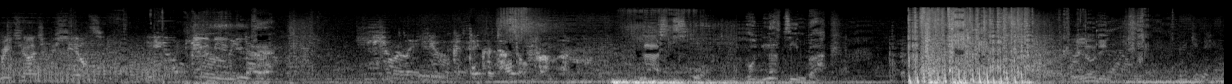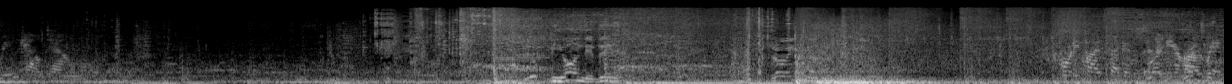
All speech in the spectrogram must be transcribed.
Recharging me shields. Enemy in there. Surely you can take the title from them. Last squad. Hold nothing back. Reloading. Beginning ring countdown. Look beyond the veil. Throwing thermite. 45 seconds and a nearby ring.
